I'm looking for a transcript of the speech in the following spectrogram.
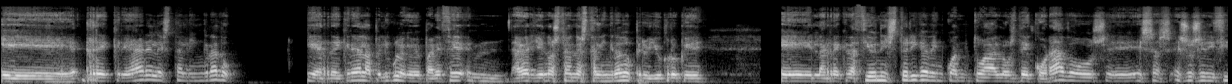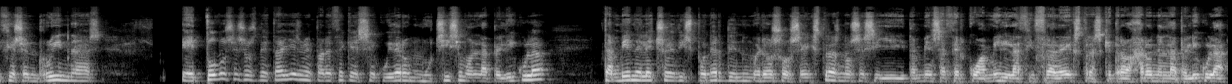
eh, recrear el Stalingrado que recrea la película, que me parece, mm, a ver, yo no estoy en Stalingrado, pero yo creo que eh, la recreación histórica de en cuanto a los decorados, eh, esas, esos edificios en ruinas, todos esos detalles me parece que se cuidaron muchísimo en la película también el hecho de disponer de numerosos extras, no sé si también se acercó a mil la cifra de extras que trabajaron en la película,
